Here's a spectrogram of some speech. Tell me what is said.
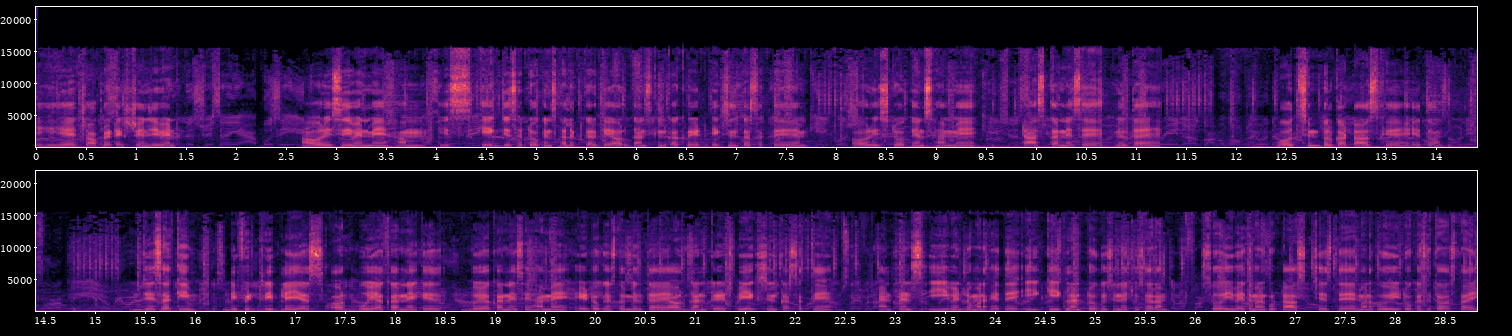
यही है चॉकलेट एक्सचेंज इवेंट और इस इवेंट में हम इस केक जैसा टोकन्स कलेक्ट करके और गन स्किन का क्रेट एक्सचेंज कर सकते हैं और इस टोकन्स हमें टास्क करने से मिलता है बहुत सिंपल का टास्क है ये तो जैसा कि डिफीट थ्री प्लेयर्स और बुया करने के बुया करने से हमें ए टोकन्स तो मिलता है और गन क्रेट्स भी एक्सचेंज कर सकते हैं అండ్ ఫ్రెండ్స్ ఈ ఈవెంట్లో మనకైతే ఈ కేక్ లాంటి టోకెన్స్ ఉన్నాయి చూసారా సో ఇవైతే మనకు టాస్క్ చేస్తే మనకు ఈ టోకెన్స్ అయితే వస్తాయి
